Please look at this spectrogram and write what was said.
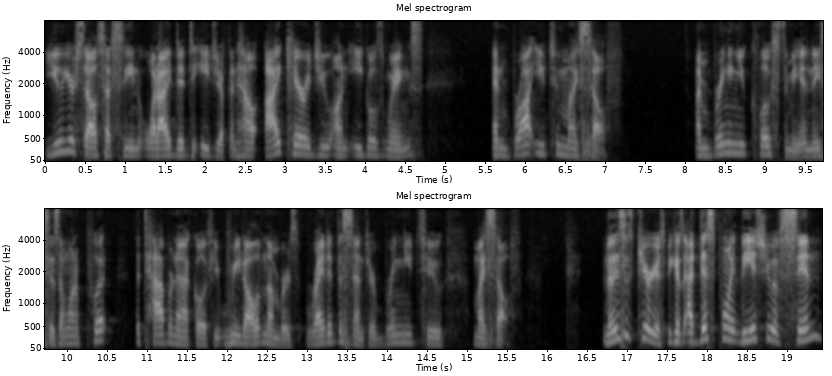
You yourselves have seen what I did to Egypt and how I carried you on eagle's wings and brought you to myself. I'm bringing you close to me. And he says, I want to put the tabernacle, if you read all of Numbers, right at the center, bring you to myself. Now, this is curious because at this point, the issue of sin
